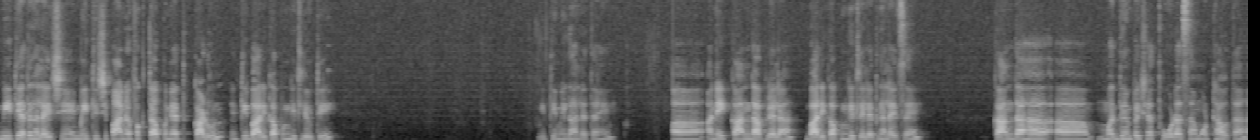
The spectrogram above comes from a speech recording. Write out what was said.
मेथी यात घालायची आहे. मेथीची पानं फक्त आपण यात काढून ती बारीक कापून घेतली होती. इथे मी घालत आहे. आणि एक कांदा आपल्याला बारीक कापून घेतलेला आहेत घालायचा. आहे कांदा हा मध्यमपेक्षा थोडासा मोठा होता.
